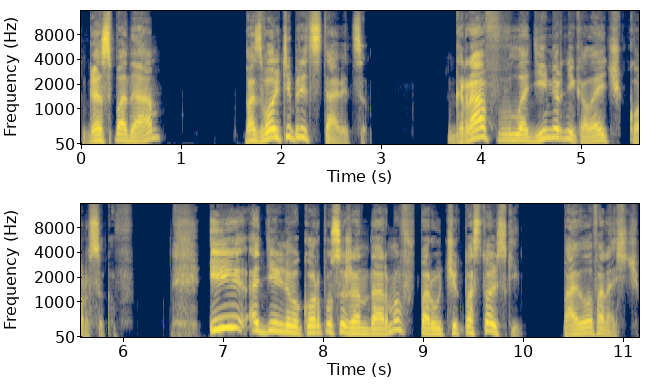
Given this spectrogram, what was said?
«Господа, позвольте представиться граф Владимир Николаевич Корсаков. И отдельного корпуса жандармов поручик Постольский, Павел Афанасьевич.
